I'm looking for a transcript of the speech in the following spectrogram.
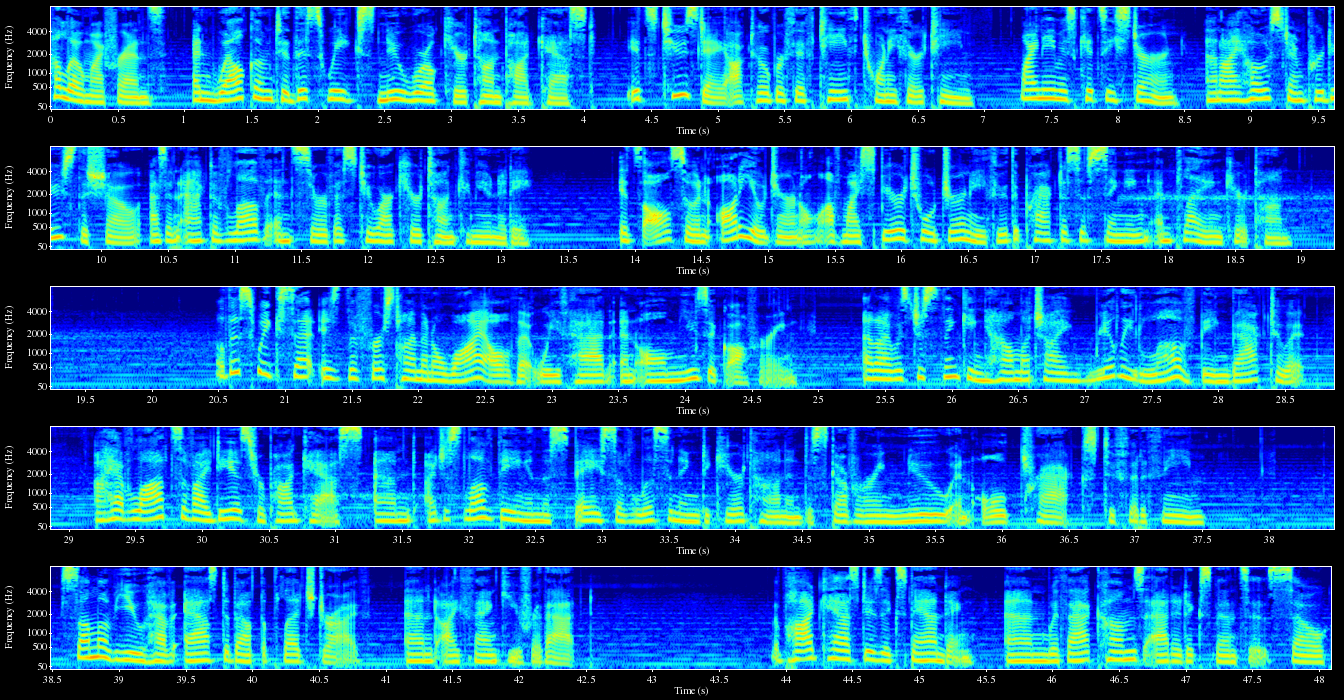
Hello, my friends, and welcome to this week's New World Kirtan podcast. It's Tuesday, October 15th, 2013. My name is Kitsy Stern, and I host and produce the show as an act of love and service to our Kirtan community. It's also an audio journal of my spiritual journey through the practice of singing and playing Kirtan. Well, this week's set is the first time in a while that we've had an all music offering, and I was just thinking how much I really love being back to it. I have lots of ideas for podcasts, and I just love being in the space of listening to kirtan and discovering new and old tracks to fit a theme. Some of you have asked about the pledge drive, and I thank you for that. The podcast is expanding, and with that comes added expenses, so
